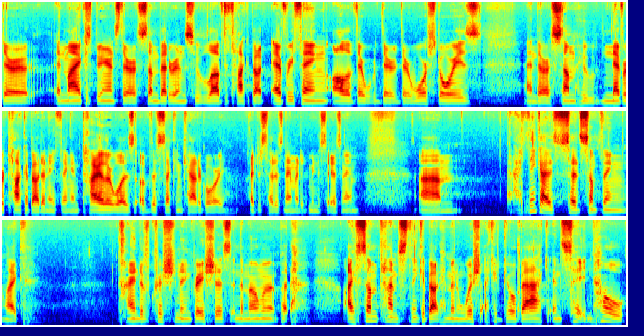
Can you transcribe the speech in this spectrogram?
there, in my experience, there are some veterans who love to talk about everything, all of their, their, their war stories, and there are some who never talk about anything. And Tyler was of the second category. I just said his name, I didn't mean to say his name. Um, I think I said something like kind of Christian and gracious in the moment, but I sometimes think about him and wish I could go back and say, No,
